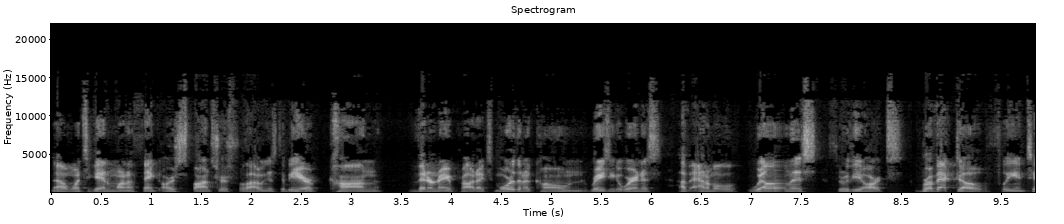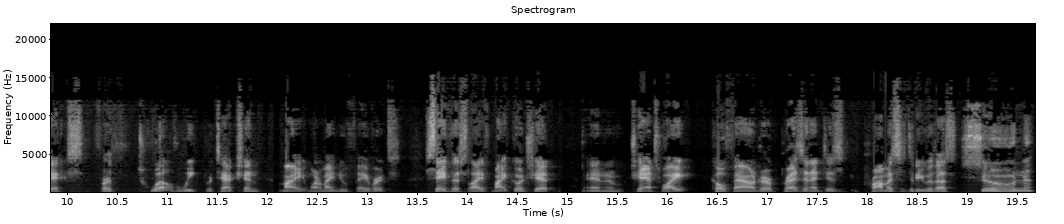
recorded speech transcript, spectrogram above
Now, once again, I want to thank our sponsors for allowing us to be here. Kong Veterinary Products, more than a cone, raising awareness of animal wellness through the arts. Bravecto, flea and ticks for 12 week protection. My one of my new favorites. Save This Life microchip and Chance White co-founder, president, is promises to be with us soon.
